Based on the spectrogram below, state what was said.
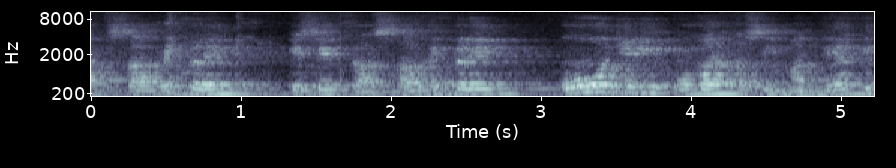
8 ਸਾਲ ਨਿਕਲੇ ਕਿਸੇ ਦੇ 10 ਸਾਲ ਨਿਕਲੇ। ਉਹ ਜਿਹੜੀ ਉਮਰ ਅਸੀਂ ਮੰਨਦੇ ਆ ਕਿ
